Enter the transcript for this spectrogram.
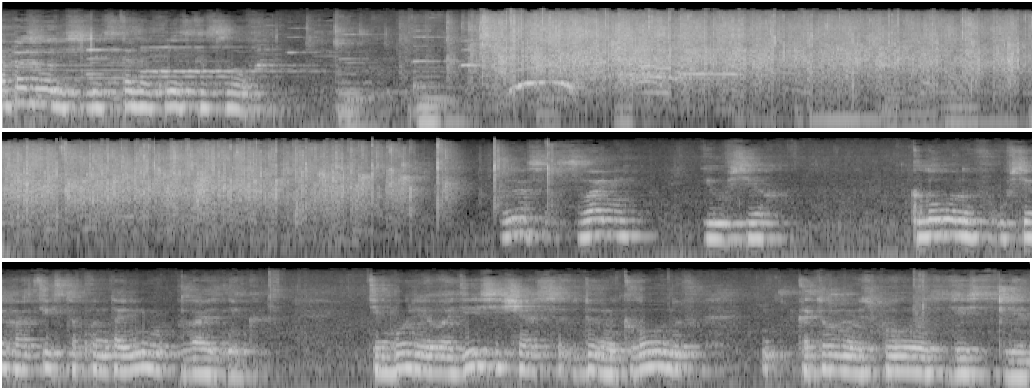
Я позволю себе сказать несколько слов. У нас с вами и у всех клоунов, у всех артистов пантомимы праздник. Тем более в Одессе сейчас, в Доме клоунов, которому исполнилось 10 лет.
